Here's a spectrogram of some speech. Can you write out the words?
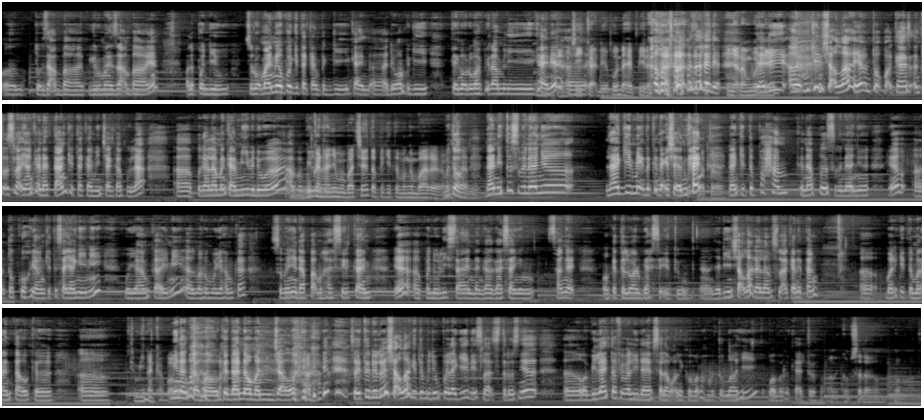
um, Tok Zakbar pergi rumah Zakbar ya. Walaupun dia suruh mana pun kita akan pergi kan uh, ada orang pergi tengok rumah Piramli kan hmm, ya? tengok uh, ikat dia pun dah happy dah. Masalah dia. Minyak rambut jadi dia. Uh, mungkin insyaallah ya untuk podcast untuk slot yang akan datang kita akan bincangkan pula uh, pengalaman kami berdua apabila bukan hanya membaca tapi kita mengembara betul. mencari. dan itu sebenarnya lagi make the connection kan? Betul. dan kita faham kenapa sebenarnya ya uh, tokoh yang kita sayangi ini Buya Hamka ini almarhum Buya Hamka sebenarnya dapat menghasilkan ya uh, penulisan dan gagasan yang sangat orang kata luar biasa itu uh, jadi insyaallah dalam slot akan datang uh, mari kita merantau ke uh, ke Minangkabau. Minangkabau ke Danau Maninjau. so itu dulu insya-Allah kita berjumpa lagi di slot seterusnya. Uh, wabillahi taufiq wal hidayah. Assalamualaikum warahmatullahi wabarakatuh. Waalaikumsalam warahmatullahi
